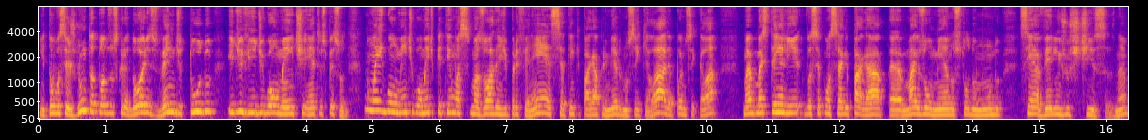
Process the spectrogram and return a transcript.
Então você junta todos os credores, vende tudo e divide igualmente entre as pessoas. Não é igualmente, igualmente, porque tem umas, umas ordens de preferência, tem que pagar primeiro não sei o que lá, depois não sei o que lá. Mas, mas tem ali, você consegue pagar é, mais ou menos todo mundo sem haver injustiças, né?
